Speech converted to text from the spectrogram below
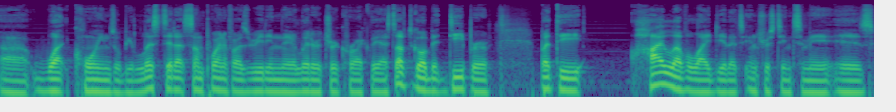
uh, what coins will be listed at some point. If I was reading their literature correctly, I still have to go a bit deeper. But the high level idea that's interesting to me is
